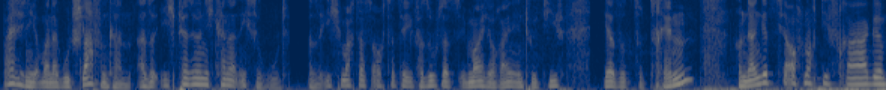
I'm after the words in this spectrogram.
weiß ich nicht, ob man da gut schlafen kann. Also ich persönlich kann das nicht so gut. Also ich mache das auch tatsächlich, versuche das, mache ich auch rein intuitiv, eher so zu trennen. Und dann gibt es ja auch noch die Frage,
